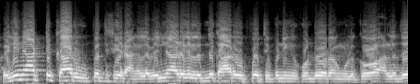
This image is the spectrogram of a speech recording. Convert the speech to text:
வெளிநாட்டு கார் உற்பத்தி செய்யறாங்கல்ல வெளிநாடுகள்ல இருந்து கார் உற்பத்தி பண்ணி இங்க கொண்டு வரவங்களுக்கோ அல்லது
